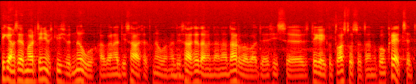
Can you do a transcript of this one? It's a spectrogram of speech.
pigem see, et ma arvan, et inimesed küsivad nõu, aga nad ei saa sealt nõu, nad ei saa seda, mida nad arvavad ja siis eh, tegelikult vastused on konkreetsed.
